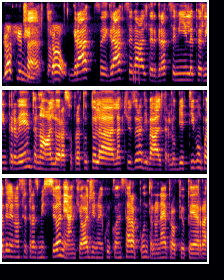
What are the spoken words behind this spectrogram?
Grazie mille. Certo. Ciao. Grazie, grazie Walter, grazie mille per l'intervento. No, allora, soprattutto la, la, chiusura di Walter, l'obiettivo un po' delle nostre trasmissioni, anche oggi noi qui con Sara appunto non è proprio per,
